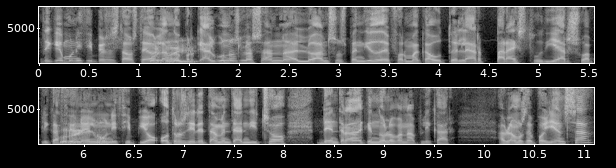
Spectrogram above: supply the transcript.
¿De qué municipios está usted hablando? Porque algunos los han, lo han suspendido de forma cautelar para estudiar su aplicación en el municipio. Otros directamente han dicho de entrada que no lo van a aplicar. Hablamos de Poyensa.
